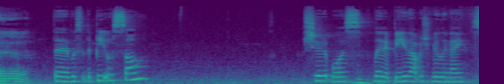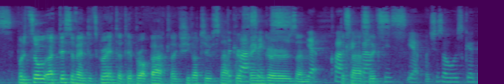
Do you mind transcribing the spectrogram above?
Uh, The was it the Beatles song? I'm sure it was Mm. Let It Be. That was really nice. but it's so at this event, it's great that they brought back like she got to snap the your classics, fingers and. yeah, classic classics. dances, yeah, which is always good.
